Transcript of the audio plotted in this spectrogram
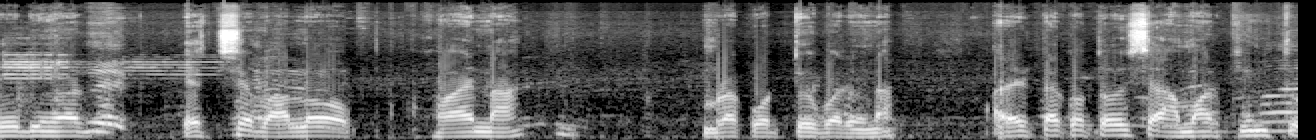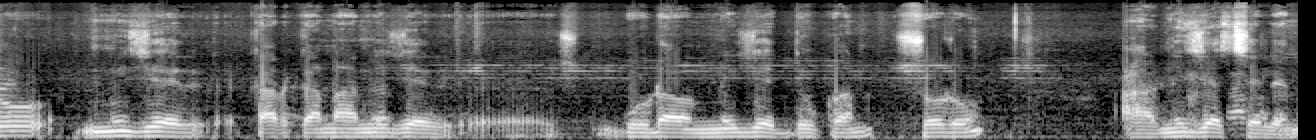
রেডিমেড এর চেয়ে ভালো হয় না, আমরা করতেও পারি না। আরেকটা কথা হচ্ছে, আমার কিন্তু নিজের কারখানা, নিজের গোডাউন, নিজের দোকান শোরুম আর নিজের চ্যানেল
